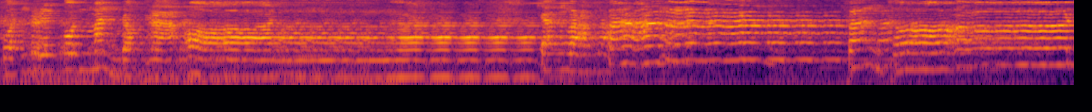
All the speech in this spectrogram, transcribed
ฝนหรือกลมันดอกหาอ่อนจังหวะฟ้า ฟังทอน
